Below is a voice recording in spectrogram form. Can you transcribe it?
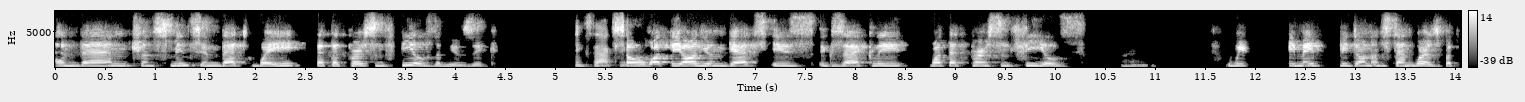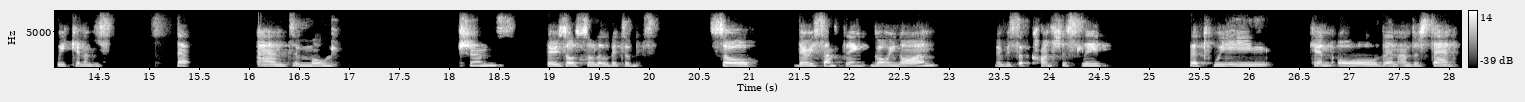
and then transmits in that way that that person feels the music exactly so what the audience gets is exactly what that person feels mm-hmm. we we maybe don't understand words, but we can understand emotions. There is also a little bit of. So there is something going on, maybe subconsciously, that we can all then understand.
